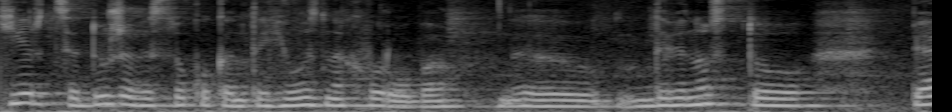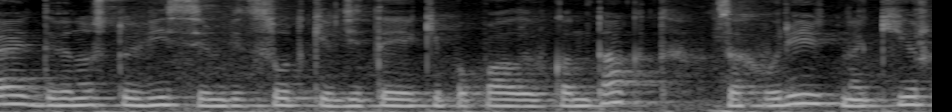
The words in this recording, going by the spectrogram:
Кір це дуже висококонтагіозна хвороба. Е, 95-98% дітей, які попали в контакт, захворіють на кір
